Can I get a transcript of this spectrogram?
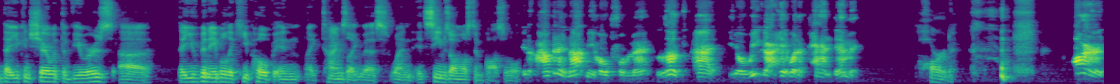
that you can share with the viewers uh, that you've been able to keep hope in like times like this when it seems almost impossible? You know, how can I not be hopeful, man? Look at, you know, we got hit with a pandemic. Hard. Hard.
